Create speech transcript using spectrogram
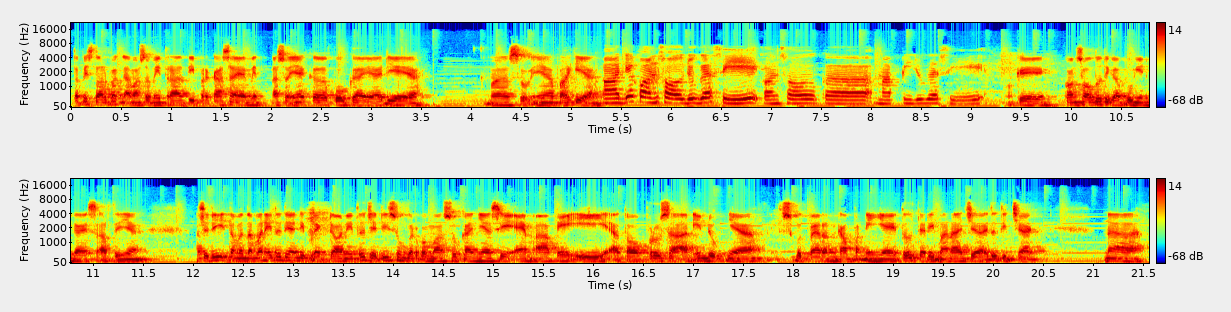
tapi Starbucks nggak masuk Mitra di Perkasa ya, masuknya ke Boga ya dia ya masuknya apa lagi ya? Uh, dia konsol juga sih, konsol ke MAPI juga sih. Oke, okay. konsol tuh digabungin guys artinya. Jadi teman-teman itu yang di breakdown itu jadi sumber pemasukannya si MAPI atau perusahaan induknya, disebut parent company-nya itu dari mana aja itu dicek. Nah,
